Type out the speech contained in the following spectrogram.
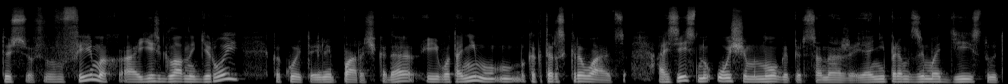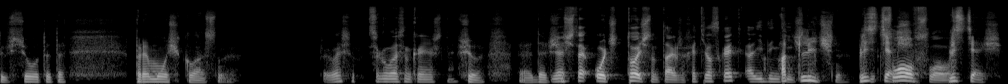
То есть в, в фильмах а, есть главный герой какой-то или парочка, да, и вот они как-то раскрываются. А здесь, ну, очень много персонажей, и они прям взаимодействуют, и все вот это прям очень классно. Согласен? Согласен, конечно. Все, Я дальше. считаю, очень точно так же. Хотел сказать, а, идентично. Отлично, блестяще. Слово в слово. Блестяще.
